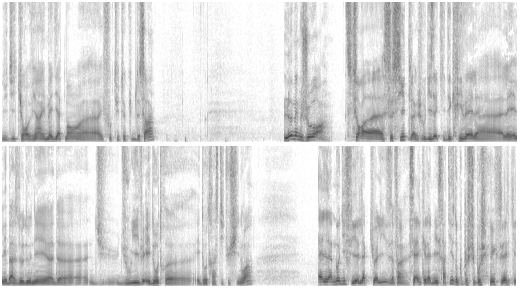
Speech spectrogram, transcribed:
lui dit tu reviens immédiatement, il faut que tu t'occupes de ça. Le même jour, sur euh, ce site là que je vous disais qui décrivait les, bases de données euh, de, du, du WIV et d'autres euh, et d'autres instituts chinois, elle la modifie, elle l'actualise. Enfin, c'est elle qui est l'administratrice, donc on peut supposer que c'est elle qui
